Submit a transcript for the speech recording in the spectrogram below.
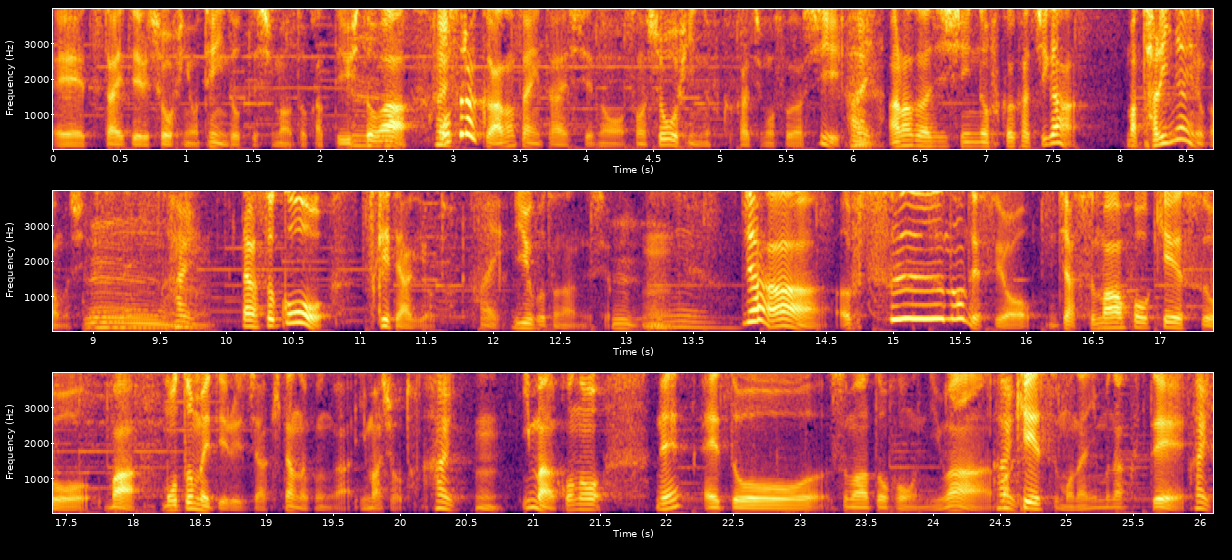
えー伝えている商品を手に取ってしまうとかっていう人は、うんはい。おそらくあなたに対してのその商品の付加価値もそうだし、はい。あなた自身の付加価値が、まあ、足りないのかもしれないですね、うん。はい。だからそこをつけてあげようと。はい。いうことなんですよ。うん。うん。じゃあ普通のですよ。じゃあスマホケースを、まあ、求めているじゃあ北野君がいましょうと、はい。うん、今この、ねえっとスマートフォンには、まあ、はいケースも何もなくて、はい。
